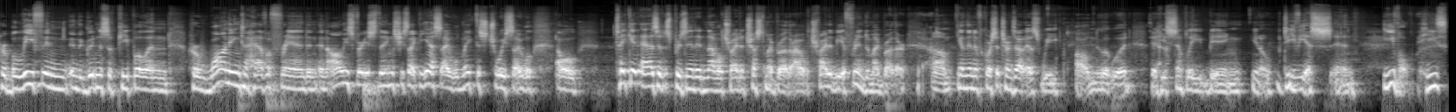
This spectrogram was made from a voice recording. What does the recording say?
her belief in in the goodness of people and her wanting to have a friend and, and all these various things she's like yes i will make this choice i will i will take it as it is presented, and I will try to trust my brother. I will try to be a friend to my brother. Yeah. Um, and then, of course, it turns out, as we all knew it would, that yeah. he's simply being, you know, devious and evil. He's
